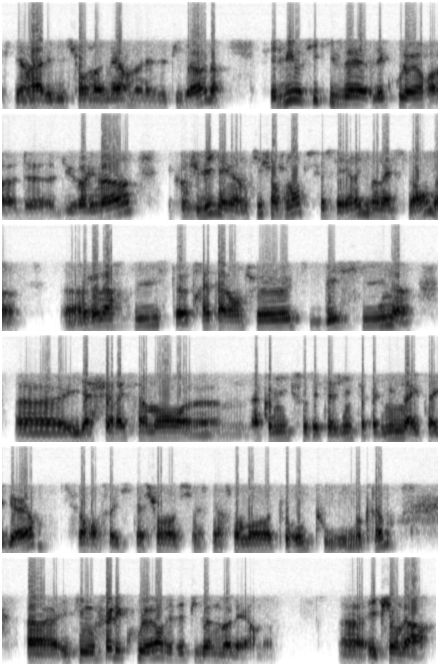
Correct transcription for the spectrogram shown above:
je dirais, à l'édition moderne les épisodes. C'est lui aussi qui faisait les couleurs du volume 1. Et comme tu dis, il y a eu un petit changement puisque c'est Eric Van Elsland, un jeune artiste très talentueux qui dessine. Euh, il a fait récemment euh, un comics aux États-Unis qui s'appelle Midnight Tiger, qui sort en sollicitation, si je me souviens son nom, pour août ou octobre, euh, et qui nous fait les couleurs des épisodes modernes. Et puis on a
